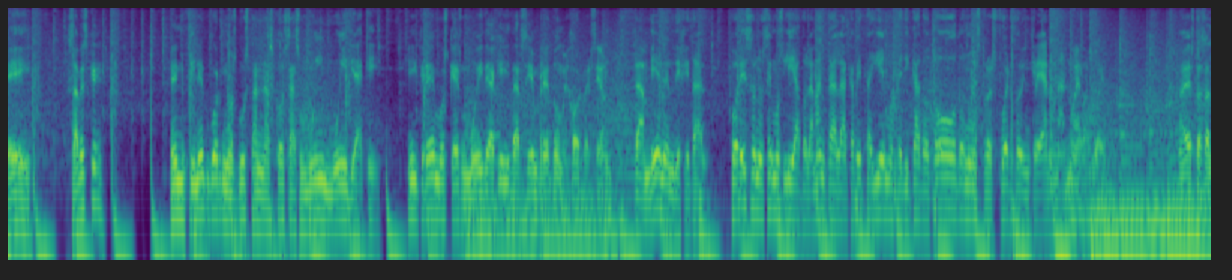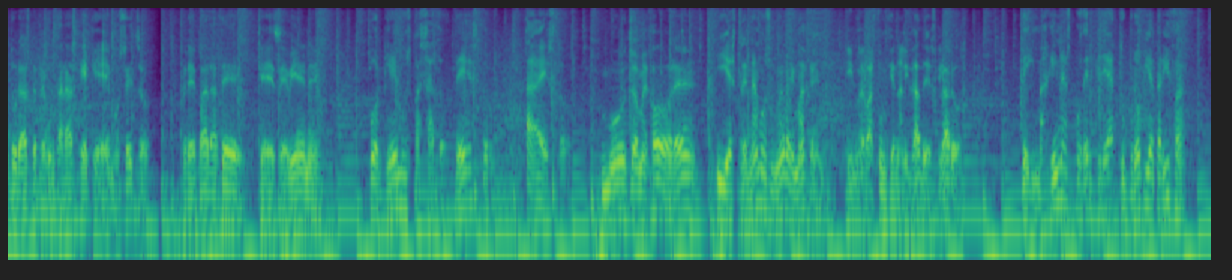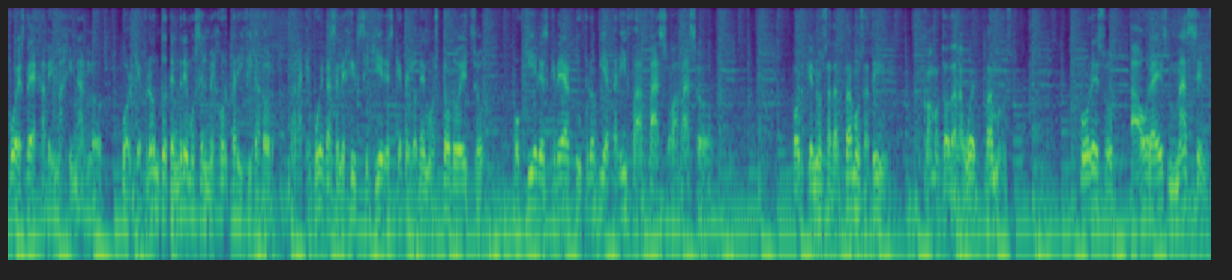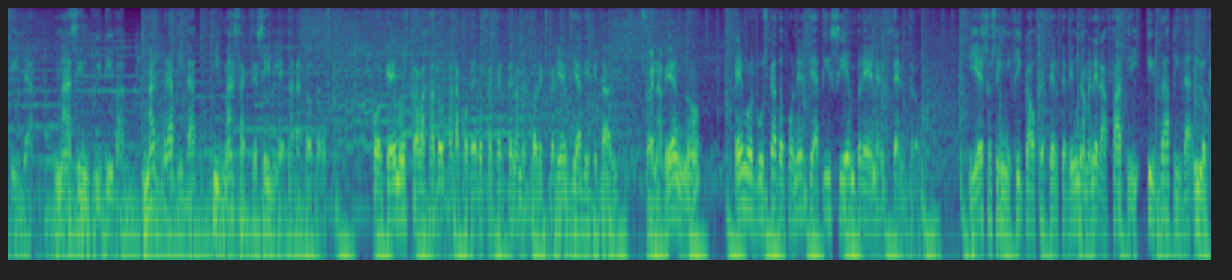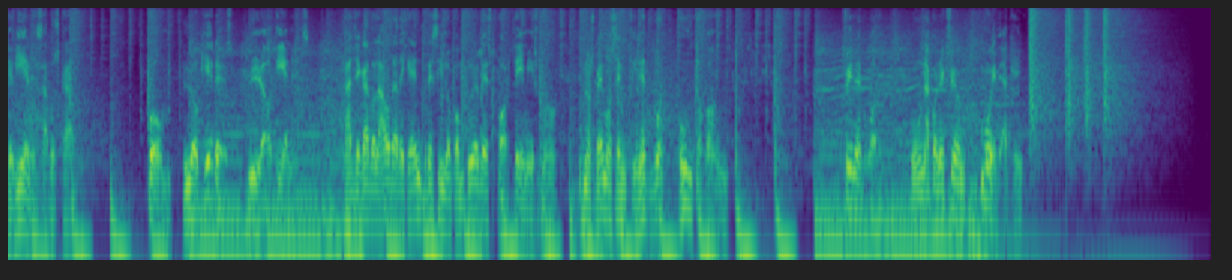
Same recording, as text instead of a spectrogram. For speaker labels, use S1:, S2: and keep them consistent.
S1: Hey, ¿sabes qué? En Finetwork nos gustan las cosas muy, muy de aquí. Y creemos que es muy de aquí dar siempre tu mejor versión. También en digital. Por eso nos hemos liado la manta a la cabeza y hemos dedicado todo nuestro esfuerzo en crear una nueva web. A estas alturas te preguntarás que qué hemos hecho. Prepárate, que se viene. Porque hemos pasado de esto a esto. Mucho mejor, ¿eh? Y estrenamos nueva imagen. Y nuevas funcionalidades, claro. ¿Te imaginas poder crear tu propia tarifa? Pues deja de imaginarlo, porque pronto tendremos el mejor tarificador para que puedas elegir si quieres que te lo demos todo hecho o quieres crear tu propia tarifa paso a paso. Porque nos adaptamos a ti, como toda la web, vamos. Por eso, ahora es más sencilla, más intuitiva, más rápida y más accesible para todos. Porque hemos trabajado para poder ofrecerte la mejor experiencia digital. Suena bien, ¿no? Hemos buscado ponerte a ti siempre en el centro. Y eso significa ofrecerte de una manera fácil y rápida lo que vienes a buscar. ¡Pum! ¿Lo quieres? Lo tienes. Ha llegado la hora de que entres y lo compruebes por ti mismo. Nos vemos en finetwork.com. Finetwork, una conexión muy de aquí.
